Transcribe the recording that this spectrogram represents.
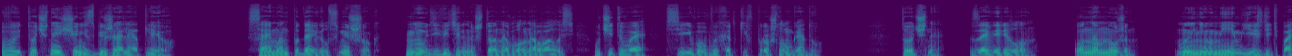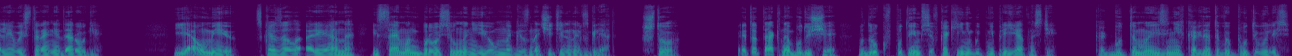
«Вы точно еще не сбежали от Лео?» Саймон подавил смешок. Неудивительно, что она волновалась, учитывая все его выходки в прошлом году. «Точно», — заверил он. «Он нам нужен. Мы не умеем ездить по левой стороне дороги». «Я умею», — сказала Ариана, и Саймон бросил на нее многозначительный взгляд. «Что?» «Это так, на будущее. Вдруг впутаемся в какие-нибудь неприятности. Как будто мы из них когда-то выпутывались»,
